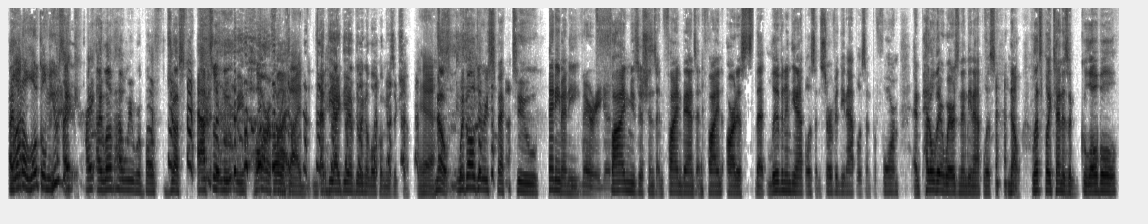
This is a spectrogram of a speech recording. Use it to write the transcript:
I lot love- of local music. I, I love how we were both just absolutely horrified Horrified. at the idea of doing a local music show. Yeah. No, with all due respect to many, many Very good. fine musicians and fine bands and fine artists that live in Indianapolis and serve Indianapolis and perform and peddle their wares in Indianapolis. No, Let's Play 10 is a global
